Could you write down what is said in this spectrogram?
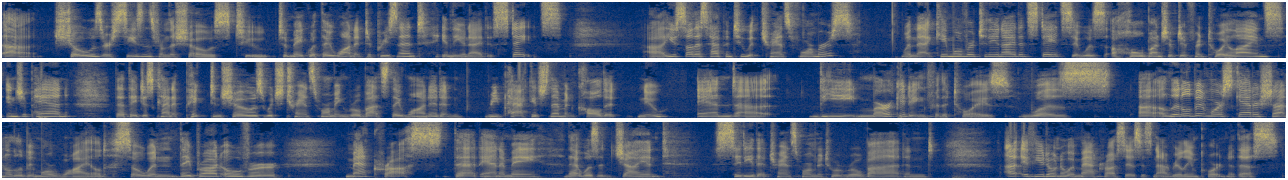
uh, shows or seasons from the shows to to make what they wanted to present in the United States. Uh, you saw this happen too with Transformers. When that came over to the United States, it was a whole bunch of different toy lines in Japan that they just kind of picked and chose which transforming robots they wanted and repackaged them and called it new. And uh, the marketing for the toys was uh, a little bit more scattershot and a little bit more wild. So when they brought over Macross, that anime that was a giant city that transformed into a robot, and uh, if you don't know what Macross is, it's not really important to this.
